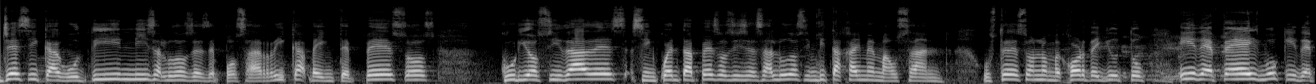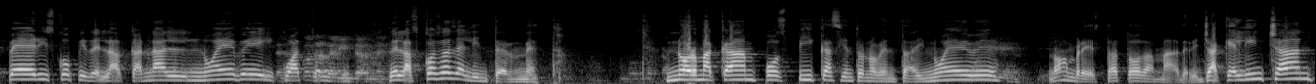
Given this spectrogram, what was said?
Jessica Gudini, saludos desde Poza Rica, 20 pesos. Curiosidades, 50 pesos. Dice saludos, invita a Jaime Maussan. Ustedes son lo mejor de YouTube y de Facebook y de Periscope y de la Canal 9 y 4. cosas del internet. De las cosas del Internet. Norma Campos, Pica 199. No, hombre, está toda madre. Jacqueline Chan.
